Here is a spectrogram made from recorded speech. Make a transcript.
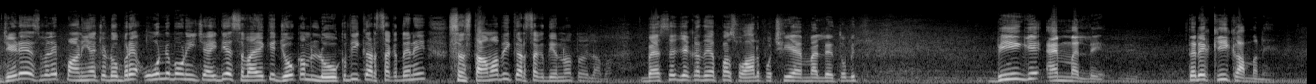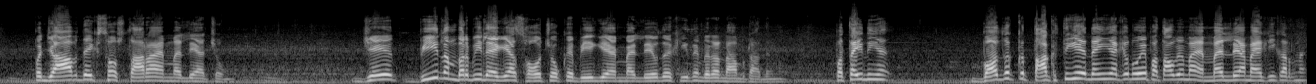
ਜਿਹੜੇ ਇਸ ਵੇਲੇ ਪਾਣੀਆਂ 'ਚ ਡੁੱਬ ਰਹੇ ਉਹ ਨਿਭਾਉਣੀ ਚਾਹੀਦੀ ਹੈ ਸਿਵਾਏ ਕਿ ਜੋ ਕੰਮ ਲੋਕ ਵੀ ਕਰ ਸਕਦੇ ਨੇ ਸੰਸਥਾਵਾਂ ਵੀ ਕਰ ਸਕਦੀਆਂ ਉਹਨਾਂ ਤੋਂ ਇਲਾਵਾ ਵੈਸੇ ਜੇ ਕਦੇ ਆਪਾਂ ਸਵਾਲ ਪੁੱਛੀਏ ਐਮਐਲਏ ਤੋਂ ਵੀ ਬੀਇੰਗ ਏ ਐਮਐਲਏ ਤੇਰੇ ਕੀ ਕੰਮ ਨੇ? ਪੰਜਾਬ ਦੇ 117 ਐਮਐਲਏਆਂ ਚੋਂ। ਜੇ 20 ਨੰਬਰ ਵੀ ਲੈ ਗਿਆ 100 ਚੋਂ ਕੇ ਬੀਇੰਗ ਏ ਐਮਐਲਏ ਉਹਦੇ ਕੀ ਤੇ ਮੇਰਾ ਨਾਮ ਹਟਾ ਦੇਣਾ? ਪਤਾ ਹੀ ਨਹੀਂ ਹੈ। ਬਦਕ ਤਾਕਤੀ ਇਹ ਨਹੀਂ ਹੈ ਕਿ ਉਹਨੂੰ ਇਹ ਪਤਾ ਹੋਵੇ ਮੈਂ ਐਮਐਲਏ ਆ, ਮੈਂ ਕੀ ਕਰਨਾ?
